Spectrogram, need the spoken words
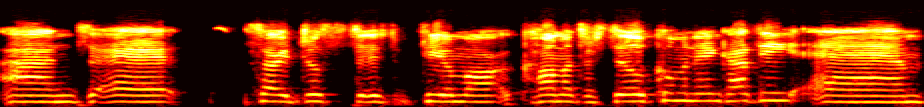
And uh, sorry, just a few more comments are still coming in, Kathy. Um,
